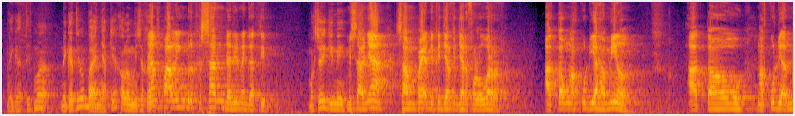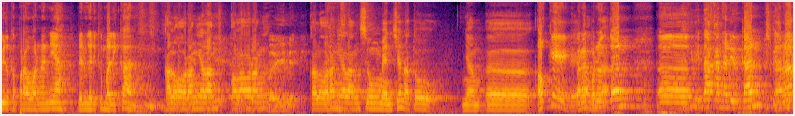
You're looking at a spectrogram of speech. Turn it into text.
Negatif mah negatif mah banyak ya kalau misalkan yang paling berkesan dari negatif. maksudnya gini. Misalnya sampai dikejar-kejar follower atau ngaku dia hamil. Atau ngaku diambil keperawanannya dan gak dikembalikan. Kalau orangnya langsung kalau orang kalau orangnya langsung mention atau nyam eh, Oke, DM para penonton eh, kita akan hadirkan sekarang.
